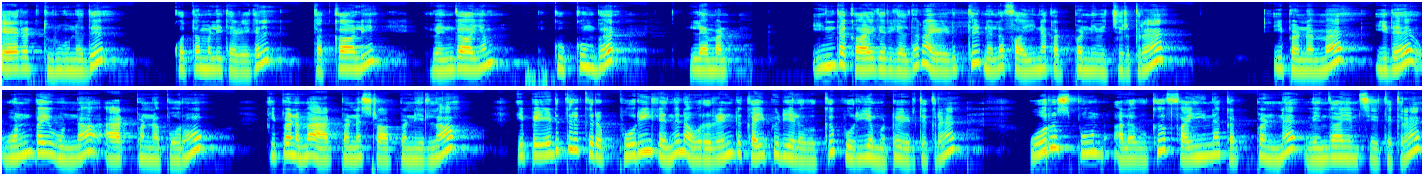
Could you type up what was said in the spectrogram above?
கேரட் துருவுனது கொத்தமல்லி தழைகள் தக்காளி வெங்காயம் குக்கும்பர் லெமன் இந்த காய்கறிகள் தான் நான் எடுத்து நல்லா ஃபைனாக கட் பண்ணி வச்சுருக்கிறேன். இப்போ நம்ம இதை ஒன் பை ஒன்னாக ஆட் பண்ண போகிறோம் இப்போ நம்ம ஆட் பண்ண ஸ்டார்ட் பண்ணிடலாம். இப்போ எடுத்துருக்கிற பொரியிலேருந்து நான் ஒரு ரெண்டு கைப்பிடி அளவுக்கு பொரியை மட்டும் எடுத்துக்கிறேன். ஒரு ஸ்பூன் அளவுக்கு ஃபைனாக கட் பண்ண வெங்காயம் சேர்த்துக்கிறேன்.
